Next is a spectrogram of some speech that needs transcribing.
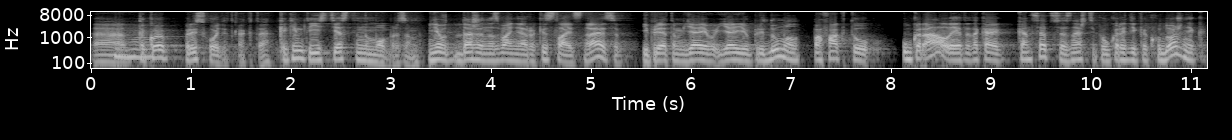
э, угу. такое происходит как-то, каким-то естественным образом. Мне вот даже название Rocket Slides нравится, и при этом я, его, я ее придумал по факту украл, и это такая концепция, знаешь, типа укради как художник.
